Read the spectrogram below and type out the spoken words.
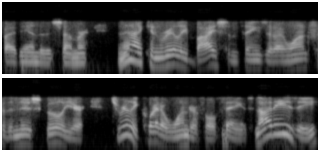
by the end of the summer. And then I can really buy some things that I want for the new school year. It's really quite a wonderful thing. It's not easy.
